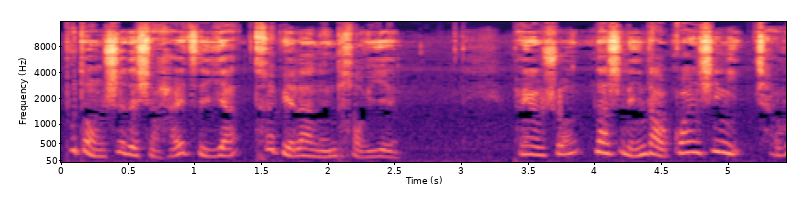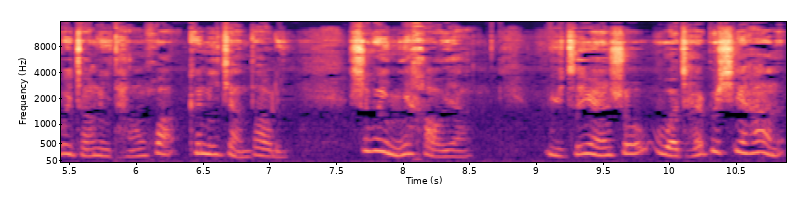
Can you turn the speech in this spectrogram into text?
不懂事的小孩子一样，特别让人讨厌。朋友说：“那是领导关心你，才会找你谈话，跟你讲道理，是为你好呀。”女职员说：“我才不稀罕呢，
